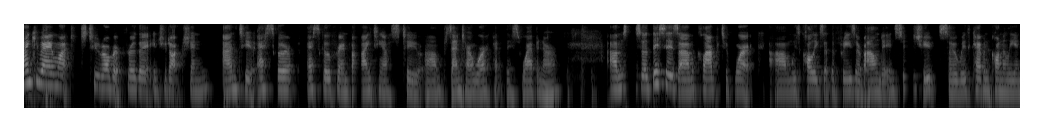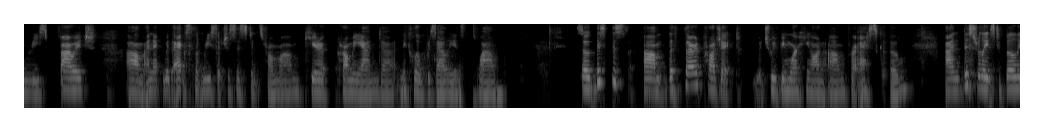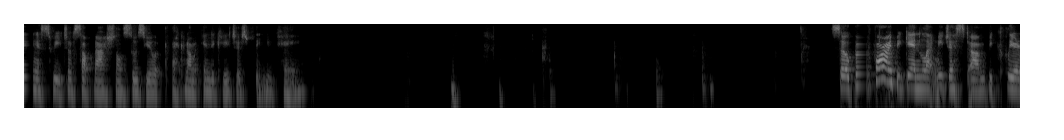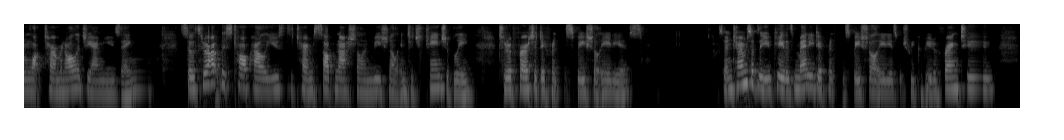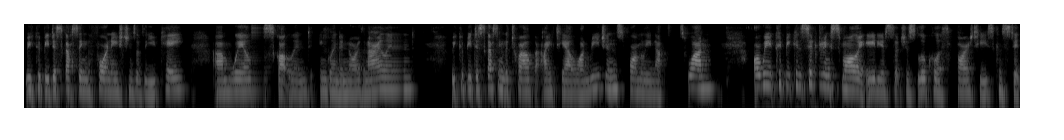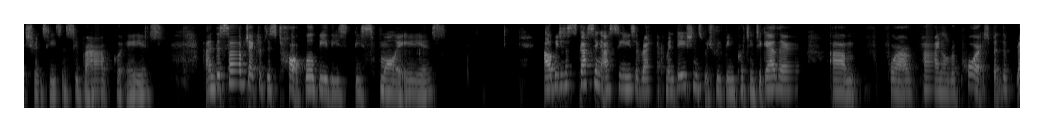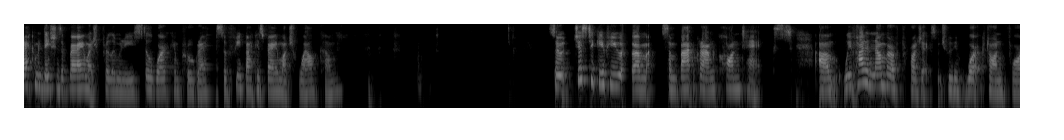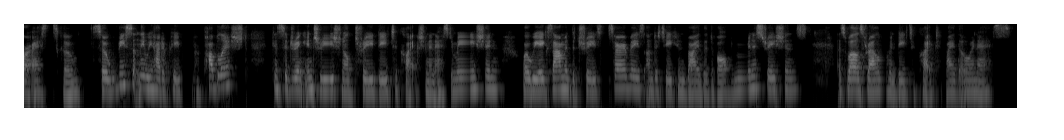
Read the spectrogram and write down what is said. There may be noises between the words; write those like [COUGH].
thank you very much to Robert for the introduction and to ESCoE, ESCoE for inviting us to um, present our work at this webinar. Um, so this is um, collaborative work um, with colleagues at the Fraser Allander Institute, so with Kevin Connolly and Mairi Spowage, um, and with excellent research assistance from um, Kira Crummy and uh, Niccolo Brizelli as well. So this is the third project which we've been working on for ESCoE. And this relates to building a suite of subnational socio-economic indicators for the UK. So before I begin, let me just um, be clear in what terminology I'm using. So throughout this talk, I'll use the term subnational and regional interchangeably to refer to different spatial areas. So in terms of the UK, there's many different spatial areas which we could be referring to. We could be discussing the four nations of the UK, um, Wales, Scotland, England, and Northern Ireland. We could be discussing the 12 ITL1 regions, formerly NUTS1, or we could be considering smaller areas such as local authorities, constituencies, and super output areas. And the subject of this talk will be these, these smaller areas. I'll be discussing a series of recommendations which we've been putting together um, for our final report, but the recommendations are very much preliminary, still work in progress, so feedback is very much welcome. So just to give you um, some background context, um, we've had a number of projects which we've worked on for ESCoE. So recently we had a paper published considering interregional trade data collection and estimation, where we examined the trade surveys undertaken by the devolved administrations, as well as relevant data collected by the ONS.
